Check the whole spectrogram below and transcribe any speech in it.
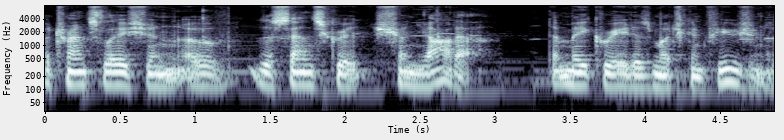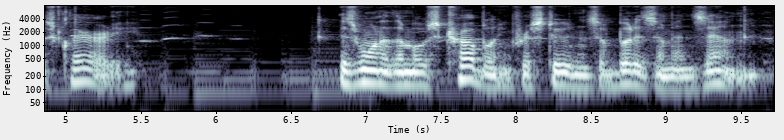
a translation of the Sanskrit shunyata that may create as much confusion as clarity, is one of the most troubling for students of Buddhism and Zen.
